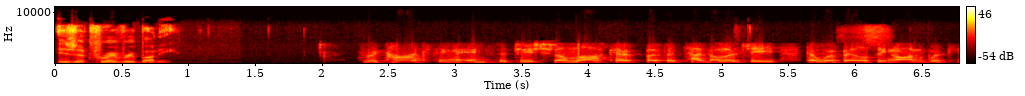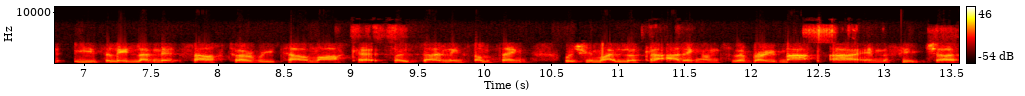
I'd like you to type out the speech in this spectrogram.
is it for everybody? We're targeting the institutional market, but the technology that we're building on would easily lend itself to a retail market. So certainly something which we might look at adding onto the roadmap uh, in the future.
